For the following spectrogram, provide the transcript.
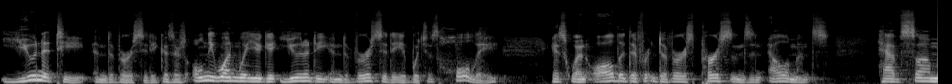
unity in diversity, because there's only one way you get unity in diversity, which is holy, is when all the different diverse persons and elements have some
